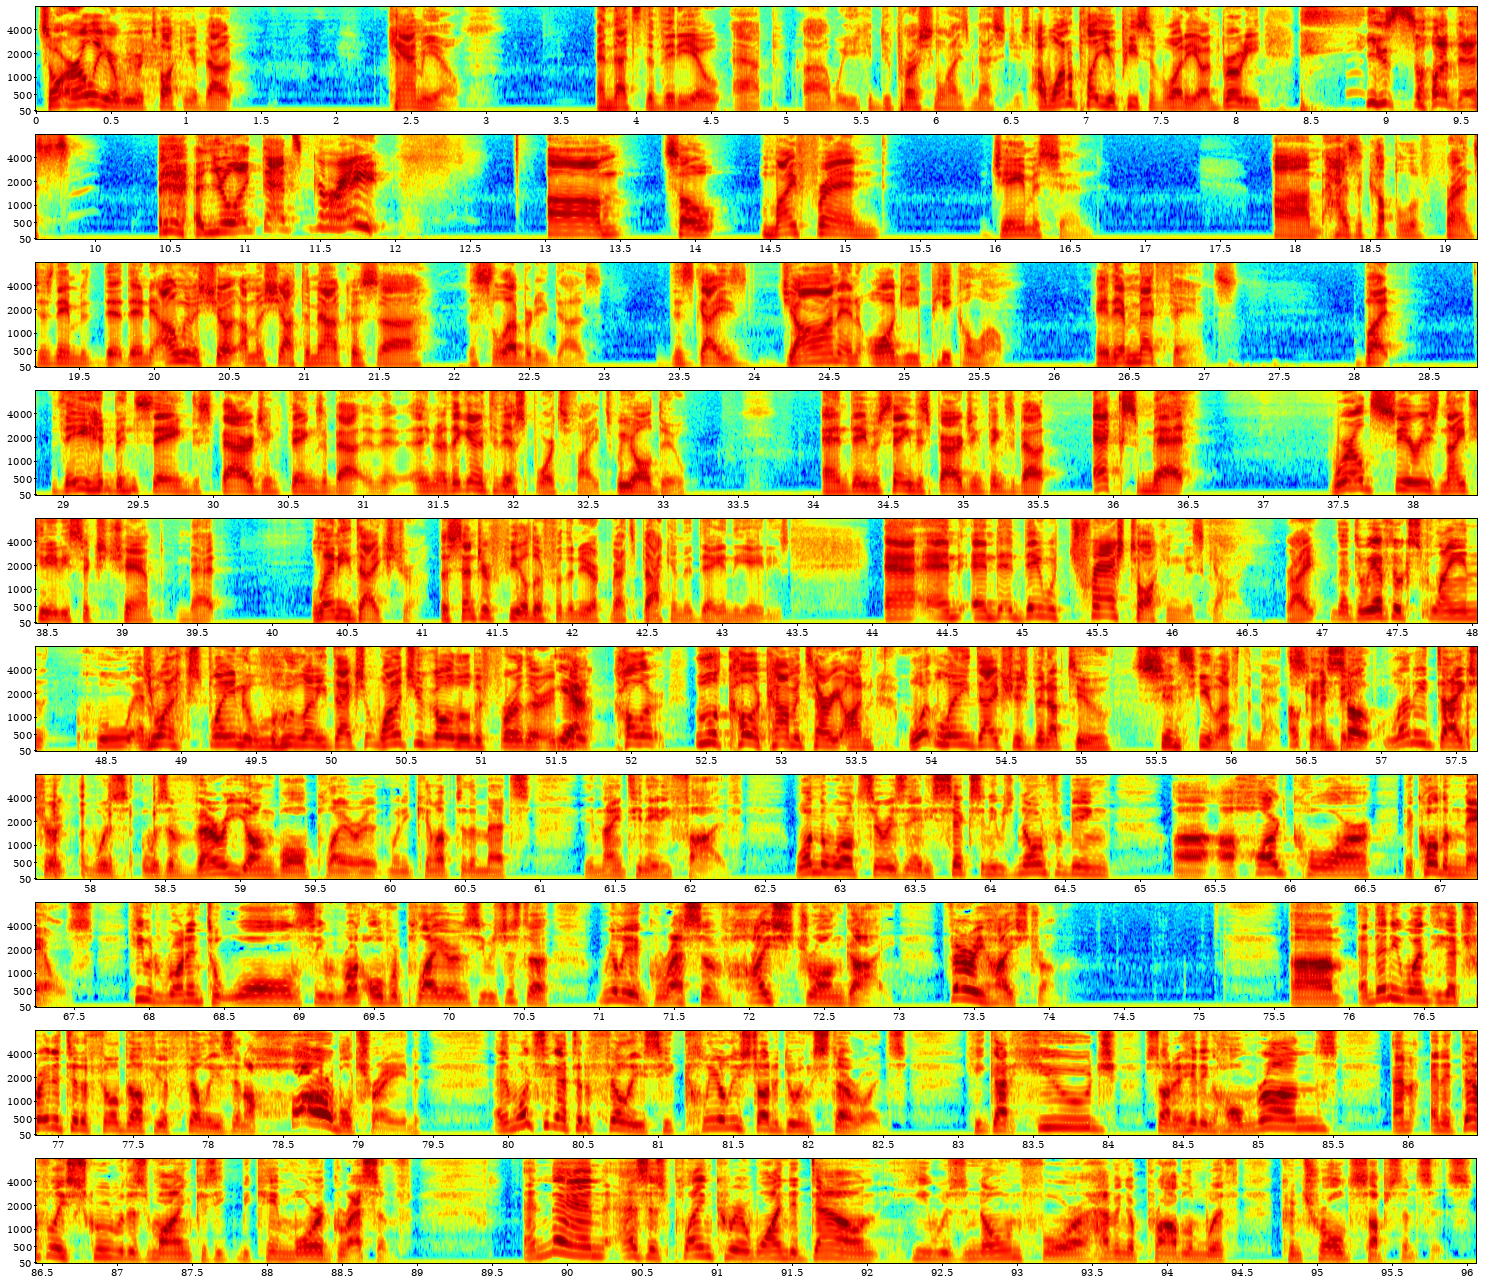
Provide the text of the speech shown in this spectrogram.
So earlier we were talking about Cameo, and that's the video app uh, where you can do personalized messages. I want to play you a piece of audio, and Brody, you saw this, and you're like, "That's great." Um, so my friend Jameson um, has a couple of friends. His name is. I'm going to show. I'm going to shout them out because uh, the celebrity does. This guy's John and Augie Piccolo. Okay, they're Met fans, but they had been saying disparaging things about. You know, they get into their sports fights. We all do, and they were saying disparaging things about ex Met World Series 1986 champ Met Lenny Dykstra, the center fielder for the New York Mets back in the day in the 80s, and and, and they were trash talking this guy. Right? Now, do we have to explain who and Do you want to explain who Lenny Dykstra? Why don't you go a little bit further and Yeah. a color, a little color commentary on what Lenny Dykstra's been up to since he left the Mets? Okay, so baseball. Lenny Dykstra was was a very young ball player when he came up to the Mets in 1985. Won the World Series in '86, and he was known for being uh, a hardcore. They called him nails. He would run into walls. He would run over players. He was just a really aggressive, high-strung guy, very high-strung. Um, and then he went. He got traded to the Philadelphia Phillies in a horrible trade. And once he got to the Phillies, he clearly started doing steroids. He got huge, started hitting home runs, and and it definitely screwed with his mind because he became more aggressive. And then, as his playing career winded down, he was known for having a problem with controlled substances.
